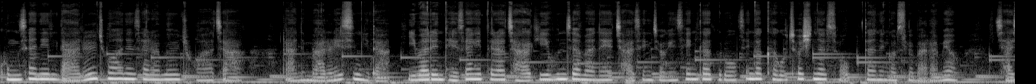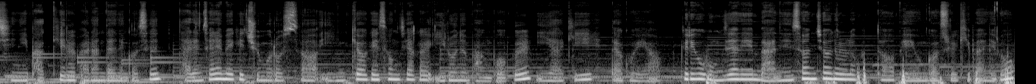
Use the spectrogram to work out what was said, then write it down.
공자는 나를 좋아하는 사람을 좋아하자 라는 말을 했습니다. 이 말은 대상에 따라 자기 혼자만의 자생적인 생각으로 생각하고 처신할 수 없다는 것을 말하며 자신이 받기를 바란다는 것은 다른 사람에게 줌으로써 인격의 성장을 이루는 방법을 이야기했다고 해요. 그리고 공자는 많은 선조들로부터 배운 것을 기반으로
